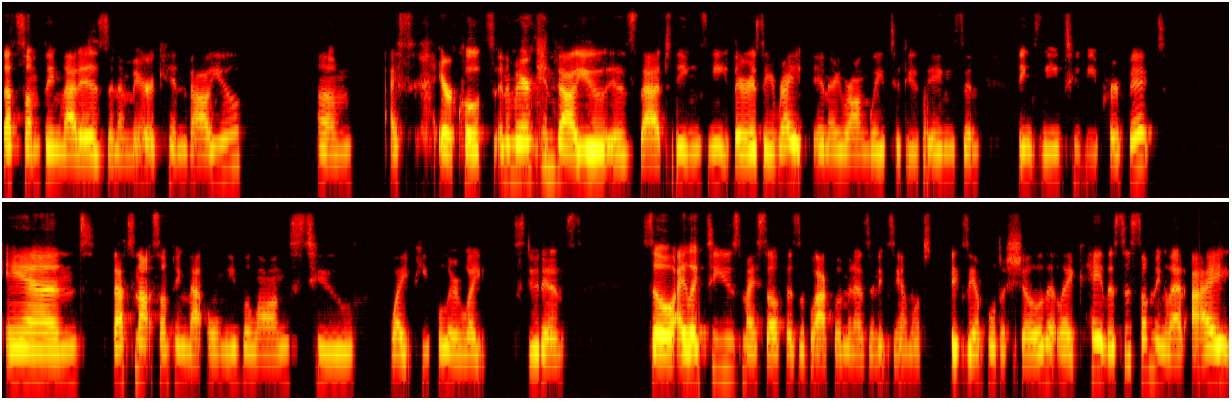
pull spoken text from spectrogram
That's something that is an American value. Um, I air quotes an American value is that things need there is a right and a wrong way to do things, and things need to be perfect. And that's not something that only belongs to white people or white students. So I like to use myself as a black woman as an example example to show that like, hey, this is something that I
